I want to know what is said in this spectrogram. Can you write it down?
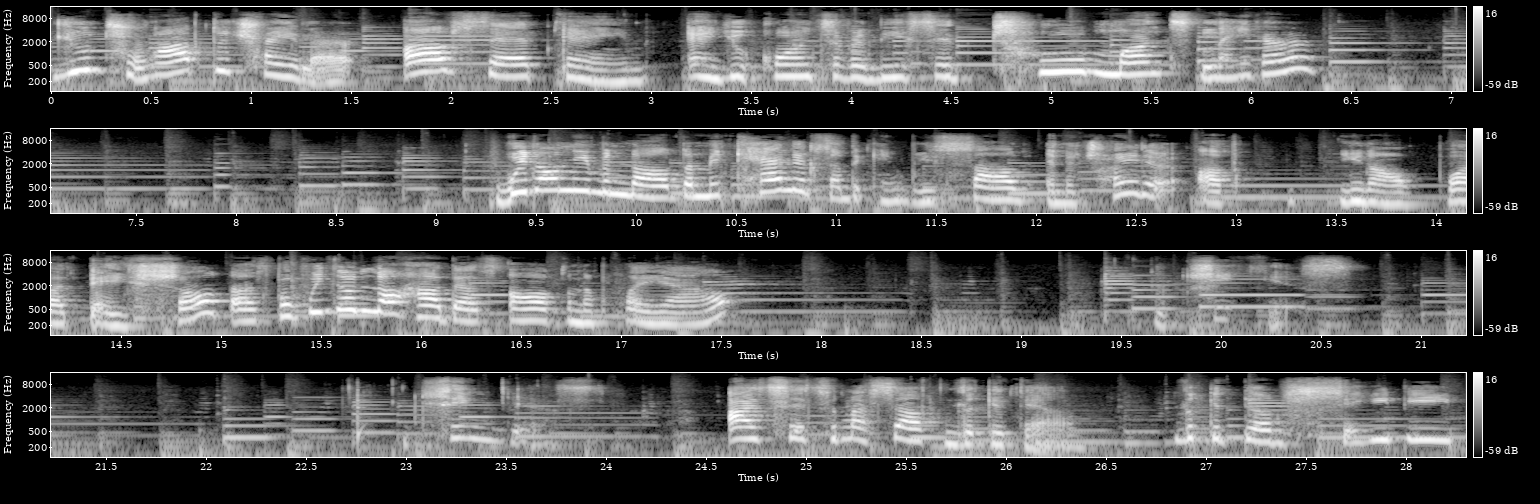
You dropped the trailer of said game and you're going to release it two months later? We don't even know the mechanics of the game. We saw in the trailer of you know what they showed us, but we don't know how that's all gonna play out. The genius genius. I said to myself, look at them. Look at them shady.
